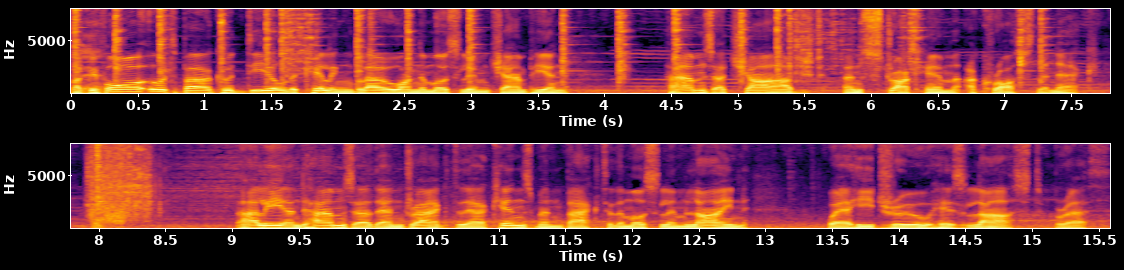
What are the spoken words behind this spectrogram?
But before Utbah could deal the killing blow on the Muslim champion, Hamza charged and struck him across the neck. Ali and Hamza then dragged their kinsman back to the Muslim line, where he drew his last breath.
